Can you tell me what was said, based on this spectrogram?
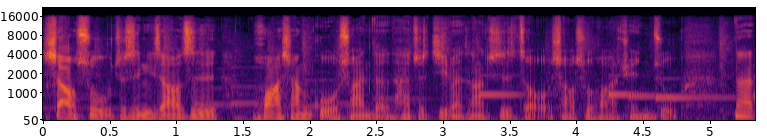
酵素，就是你只要是花香果酸的，它就基本上是走酵素花群组。那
